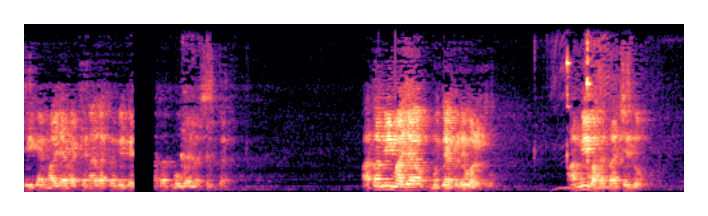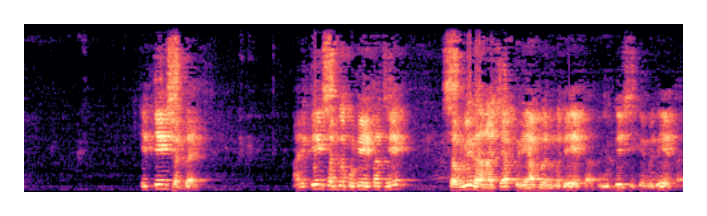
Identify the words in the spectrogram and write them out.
ठीक आहे माझ्या व्याख्यानाला कमी हातात मोबाईल असेल तर. आता मी माझ्या मुद्द्याकडे वळतो. आम्ही भारताचे लोक. हे तीन शब्द आहेत. आणि तीन शब्द कुठे येतात हे? संविधानाच्या प्रियांबलमध्ये येतात उद्देशिकेमध्ये येतात.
